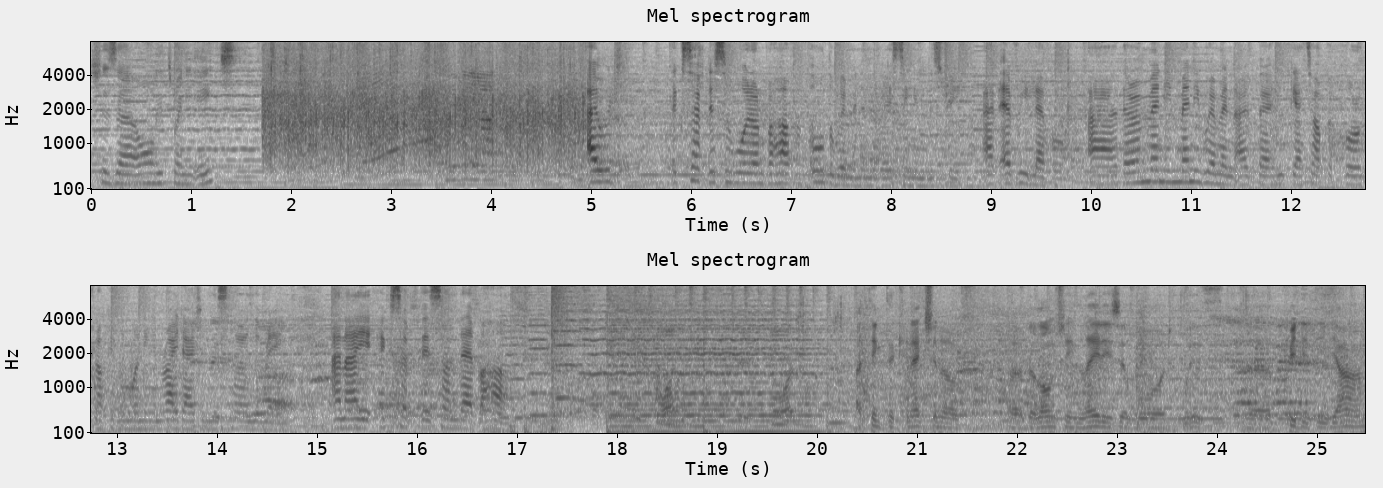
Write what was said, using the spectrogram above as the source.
She's uh, only 28. I would accept this award on behalf of all the women in the racing industry at every level. Uh, there are many, many women out there who get up at 4 o'clock in the morning and ride out in the snow and the rain, and I accept this on their behalf. I think the connection of uh, the Longines Ladies Award with the Prix de Diane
